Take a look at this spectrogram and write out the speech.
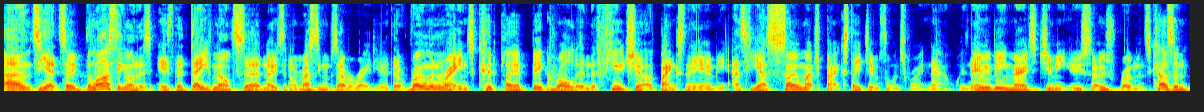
Um, so yeah, so the last thing on this is that Dave Meltzer noted on Wrestling Observer Radio that Roman Reigns could play a big role in the future of Banks and Naomi as he has so much backstage influence right now. With Naomi being married to Jimmy Uso's Roman's cousin,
